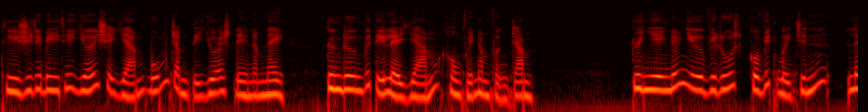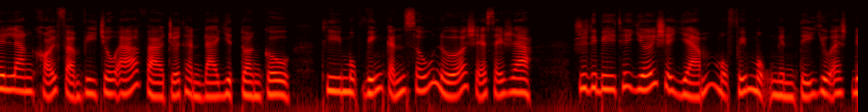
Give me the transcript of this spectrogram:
thì GDP thế giới sẽ giảm 400 tỷ USD năm nay, tương đương với tỷ lệ giảm 0,5%. Tuy nhiên, nếu như virus COVID-19 lây lan khỏi phạm vi châu Á và trở thành đại dịch toàn cầu, thì một viễn cảnh xấu nữa sẽ xảy ra. GDP thế giới sẽ giảm 1,1 nghìn tỷ USD,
